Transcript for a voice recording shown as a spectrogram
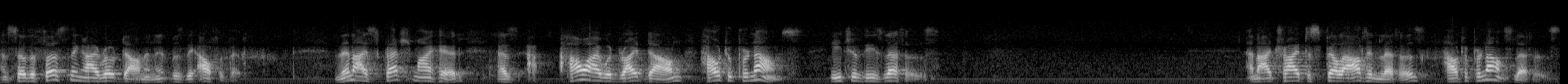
And so the first thing I wrote down in it was the alphabet. And then I scratched my head as how I would write down how to pronounce each of these letters. And I tried to spell out in letters how to pronounce letters,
